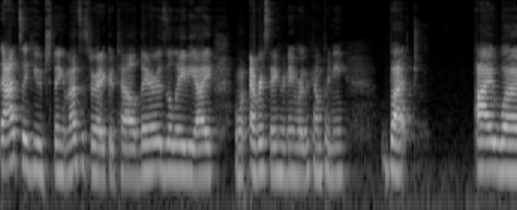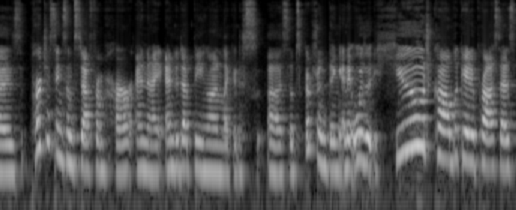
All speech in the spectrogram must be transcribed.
that's a huge thing and that's a story I could tell. There is a lady I, I won't ever say her name or the company, but I was purchasing some stuff from her and I ended up being on like a, a, subscription thing and it was a huge complicated process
